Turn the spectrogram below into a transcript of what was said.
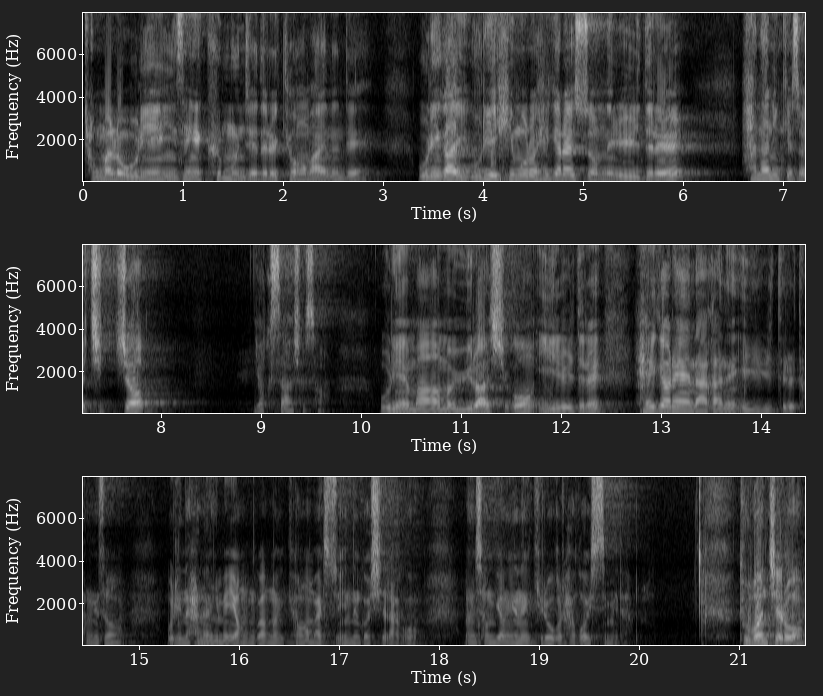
정말로 우리의 인생의 큰 문제들을 경험하였는데 우리가 우리의 힘으로 해결할 수 없는 일들을 하나님께서 직접 역사하셔서 우리의 마음을 위로하시고 이 일들을 해결해 나가는 이 일들을 통해서 우리는 하나님의 영광을 경험할 수 있는 것이라고 오늘 성경에는 기록을 하고 있습니다. 두 번째로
